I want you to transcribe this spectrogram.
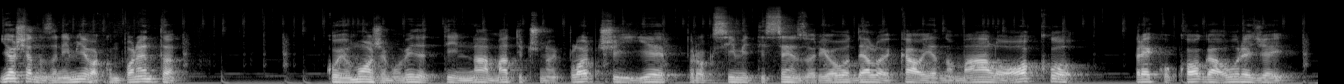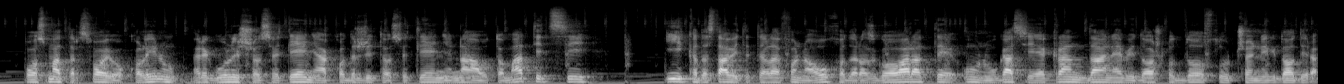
Još jedna zanimljiva komponenta koju možemo vidjeti na matičnoj ploči je proximity senzor i ovo deluje kao jedno malo oko preko koga uređaj posmatra svoju okolinu, reguliše osvjetljenje ako držite osvjetljenje na automatici i kada stavite telefon na uho da razgovarate, on ugasi ekran da ne bi došlo do slučajnih dodira.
